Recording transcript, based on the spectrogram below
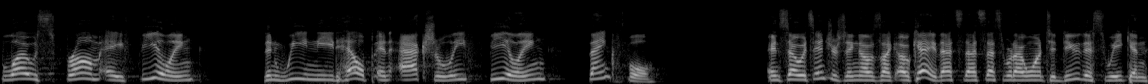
flows from a feeling, then we need help in actually feeling thankful. And so it's interesting. I was like, okay, that's that's that's what I want to do this week, and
